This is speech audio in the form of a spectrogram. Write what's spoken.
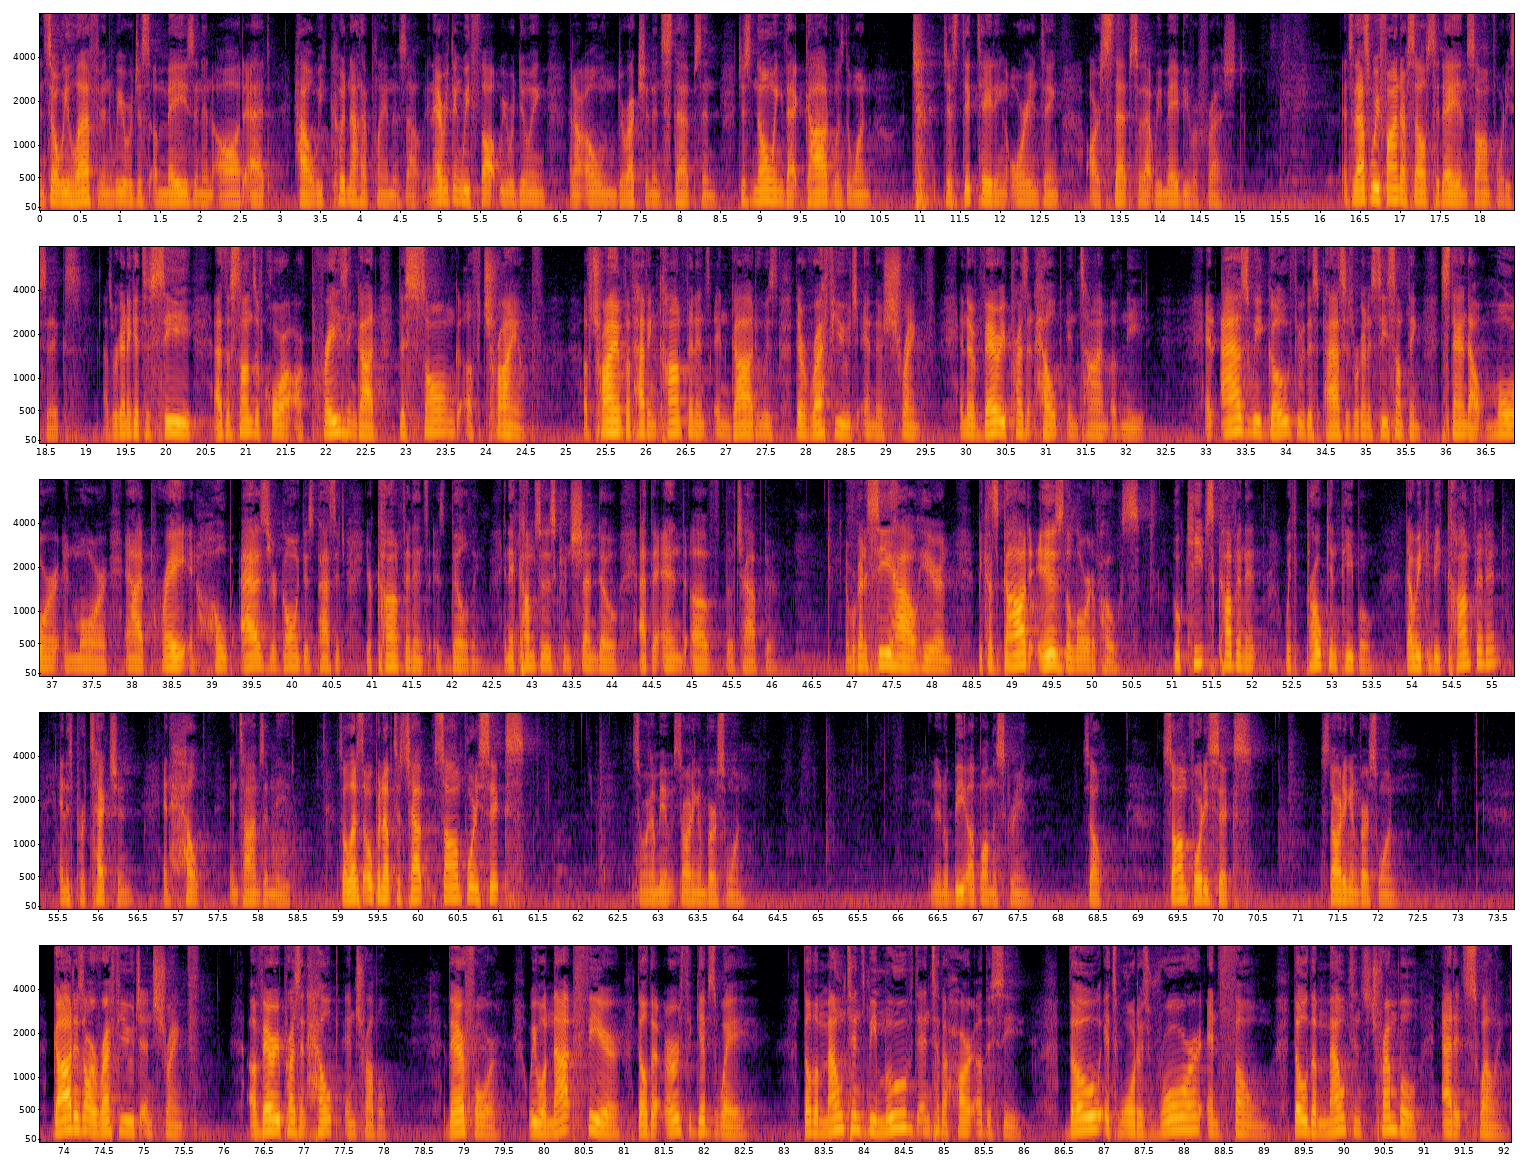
And so we left and we were just amazed and awed at how we could not have planned this out and everything we thought we were doing in our own direction and steps and just knowing that God was the one just dictating, orienting our steps so that we may be refreshed. And so that's where we find ourselves today in Psalm 46. As we're going to get to see, as the sons of Korah are praising God, this song of triumph, of triumph of having confidence in God, who is their refuge and their strength, and their very present help in time of need. And as we go through this passage, we're going to see something stand out more and more. And I pray and hope as you're going through this passage, your confidence is building. And it comes to this crescendo at the end of the chapter. And we're going to see how here, because God is the Lord of hosts, who keeps covenant with broken people, that we can be confident in his protection and help in times of need. So let us open up to chapter, Psalm 46. So we're going to be starting in verse 1. And it'll be up on the screen. So, Psalm 46, starting in verse 1. God is our refuge and strength, a very present help in trouble. Therefore, we will not fear though the earth gives way, though the mountains be moved into the heart of the sea, though its waters roar and foam, though the mountains tremble at its swelling.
